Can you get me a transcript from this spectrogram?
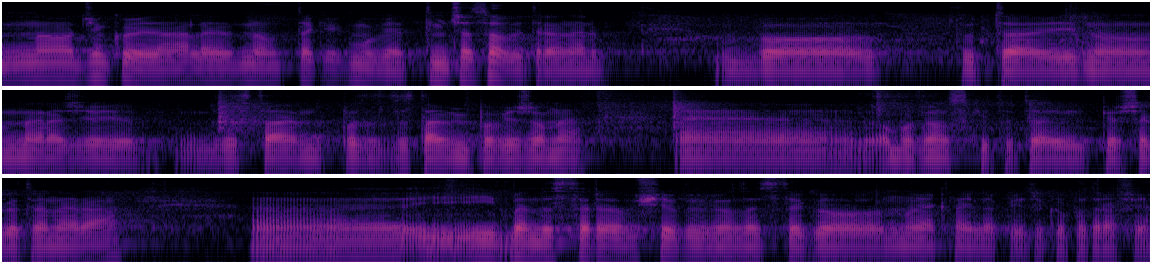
No dziękuję, ale no, tak jak mówię, tymczasowy trener, bo tutaj no, na razie zostałem, zostały mi powierzone e, obowiązki tutaj pierwszego trenera e, i będę starał się wywiązać z tego no, jak najlepiej tylko potrafię.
